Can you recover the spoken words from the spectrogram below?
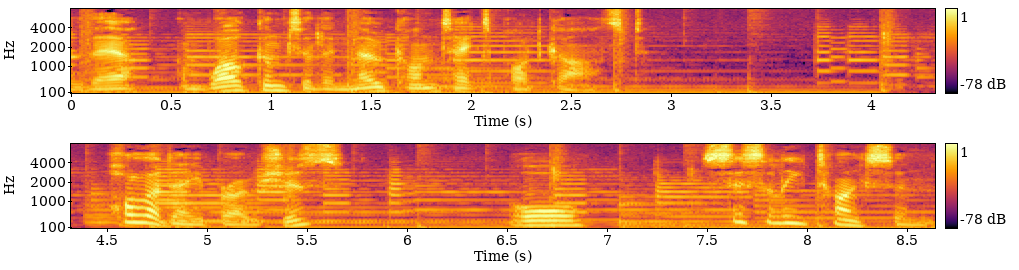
there, and welcome to the No Context Podcast. Holiday brochures or Cicely Tyson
